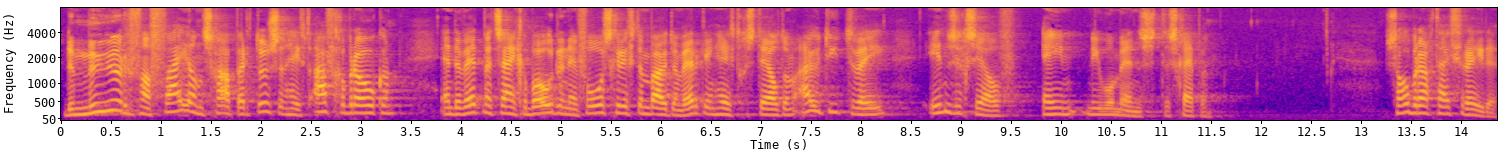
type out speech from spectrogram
de muur van vijandschap ertussen heeft afgebroken en de wet met zijn geboden en voorschriften buiten werking heeft gesteld om uit die twee in zichzelf één nieuwe mens te scheppen. Zo bracht hij vrede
